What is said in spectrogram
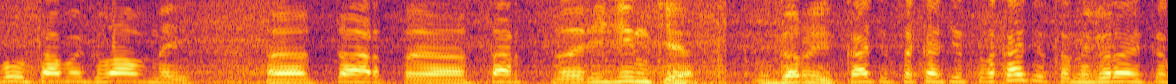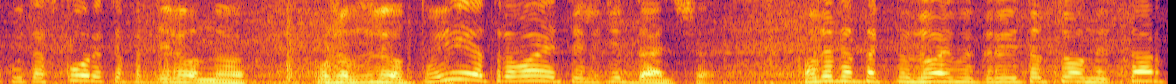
Был самый главный старт, э, старт с резинки с горы. Катится, катится, катится, набирает какую-то скорость определенную, уже взлетную, и отрывается и летит дальше. Вот это так называемый гравитационный старт.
